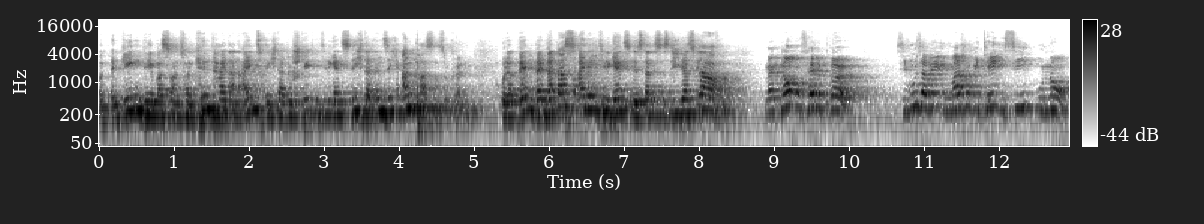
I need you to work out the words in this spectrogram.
Und entgegen dem, was uns von Kindheit an eintrichtert, besteht Intelligenz nicht darin, sich anpassen zu können. Oder wenn, wenn, wenn das eine Intelligenz ist, dann ist es die der Sklaven. Maintenant, on fait le preuve. Si vous avez une majorité ici ou non.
